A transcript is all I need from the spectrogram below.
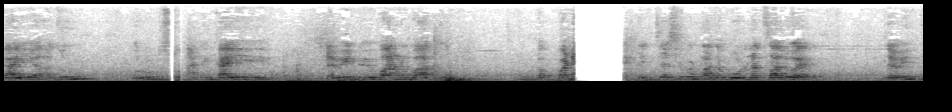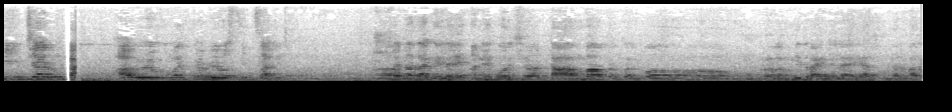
काही अजून रूट आणि काही नवीन विमान वाहतूक. कंपन्या त्यांच्याशी पण माझं बोलणं चालू आहे. नवीन तीन चार रूट हा विमान व्यवस्थित चालेल. दादा गेले अनेक वर्ष टाळंबा प्रकल्प प्रलंबित राहिलेला आहे. या संदर्भात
